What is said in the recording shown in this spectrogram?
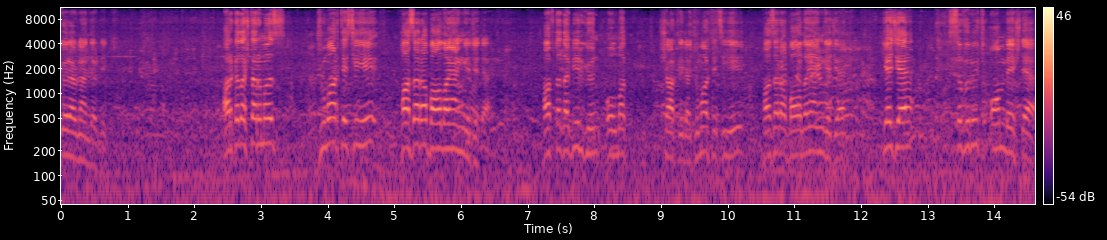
görevlendirdik. Arkadaşlarımız cumartesiyi pazara bağlayan gecede. Haftada bir gün olmak şartıyla cumartesiyi pazara bağlayan gece gece 03.15'te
